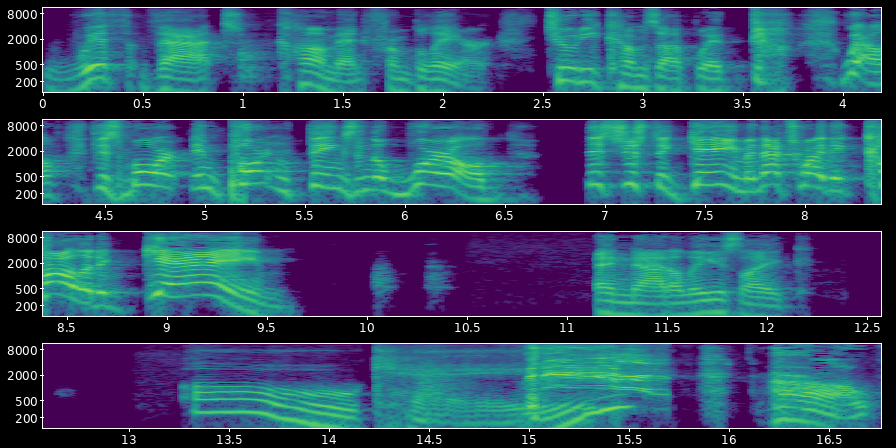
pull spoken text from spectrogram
with that comment from Blair, Tootie comes up with, "Well, there's more important things in the world. Is just a game, and that's why they call it a game." And Natalie's like, okay. girl,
